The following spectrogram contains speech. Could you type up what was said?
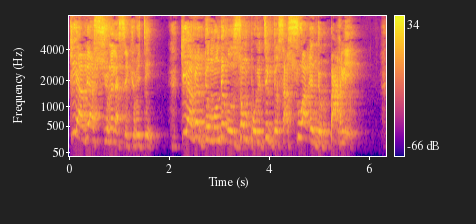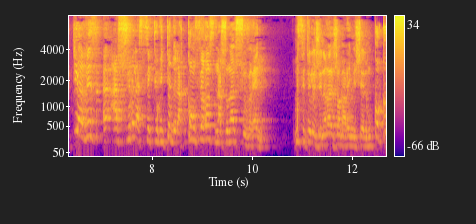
Qui avait assuré la sécurité? Qui avait demandé aux hommes politiques de s'asseoir et de parler? Qui avait euh, assuré la sécurité de la conférence nationale souveraine. Mais c'était le général Jean-Marie Michel Mkoko.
